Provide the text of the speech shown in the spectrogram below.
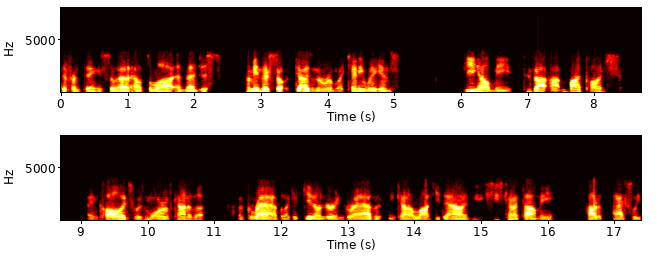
different things. So that helped a lot, and then just, I mean, there's so guys in the room like Kenny Wiggins he helped me because I, I my punch in college was more of kind of a a grab, like a get under and grab and kind of lock you down. And he, he's kind of taught me how to actually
